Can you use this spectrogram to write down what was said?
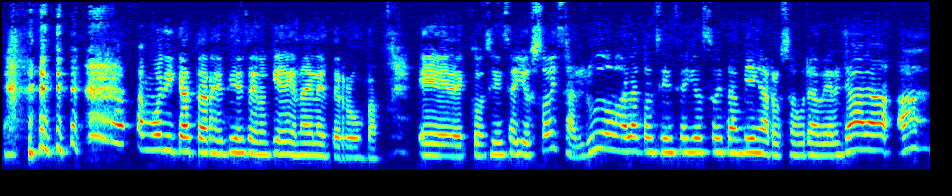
a Mónica hasta Argentina dice no quiere que nadie la interrumpa. Eh, conciencia Yo Soy, saludos a la Conciencia Yo Soy también, a Rosaura Vergara, ah,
